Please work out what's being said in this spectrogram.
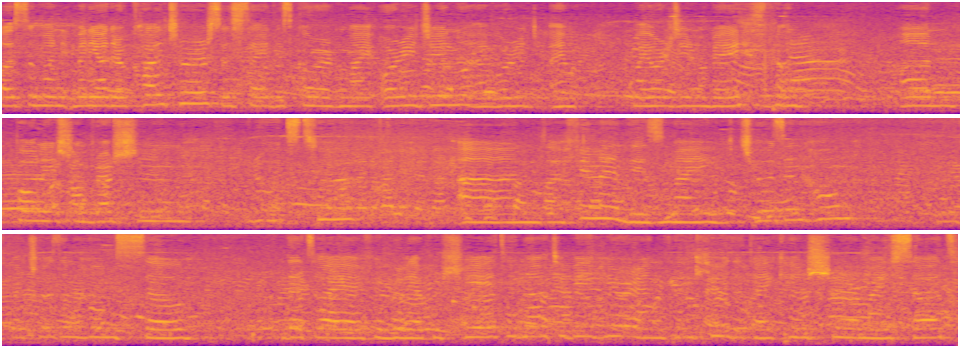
also many, many other cultures as I discovered my origin. Orig I'm my origin based on, on Polish and Russian roots too. And uh, Finland is my chosen home, chosen home, so that's why I feel really appreciated now to be here and thank you that I can share my thoughts.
